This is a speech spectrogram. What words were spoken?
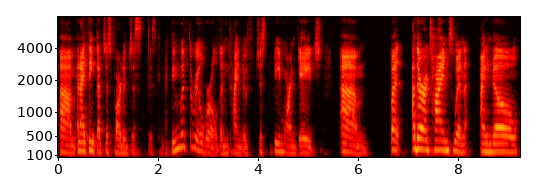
Um, and I think that's just part of just disconnecting with the real world and kind of just being more engaged. Um, but there are times when I know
